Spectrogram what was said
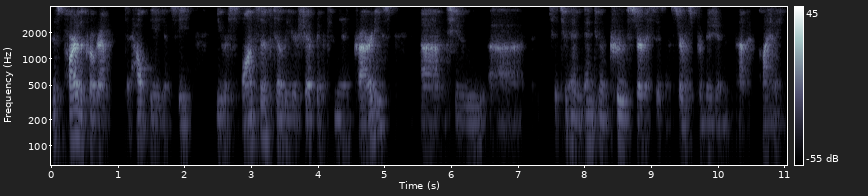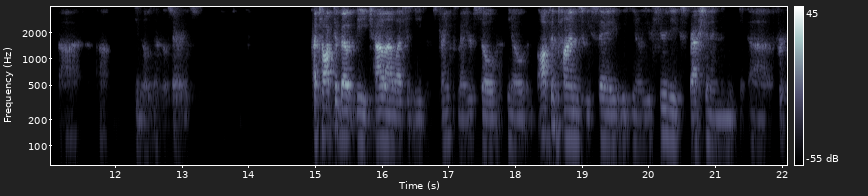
this part of the program to help the agency be responsive to leadership and community priorities um, to, uh, to, to and, and, to improve services and service provision uh, planning uh, um, in, those, in those areas. I talked about the child adolescent needs and strengths measures. So, you know, oftentimes we say, you know, you hear the expression in, uh, for,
